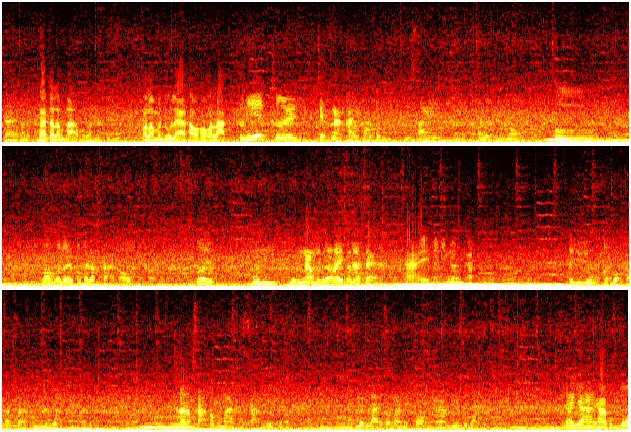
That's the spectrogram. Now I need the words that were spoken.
ใช่เขาน่าจะลำบากมาก่อนนะ พอเรามาดูแลเขาเขาก็รักตัวนี้เคยเจ็บหนักไข่เขาเป็นมีไส้เขาเลยงอก อืมเราก็เลยต้องไปรักษาเขาด้วยบุญหนุนนำหรืออะไรก็แล้วแต่หาย ไม่มีเงินครับ แต่อยู่ๆพอบอกกับรักษาเขาเงินไหลเข้ามาเลยค่ารักษาเขาประมาณสามหมื่นกว่าบาทเงินไหลเข้ามาในก้อนห้าหมื่นกว่าบาทได้ยาทุกตัว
